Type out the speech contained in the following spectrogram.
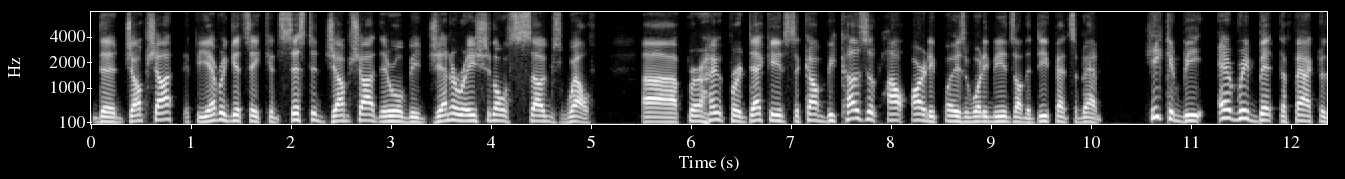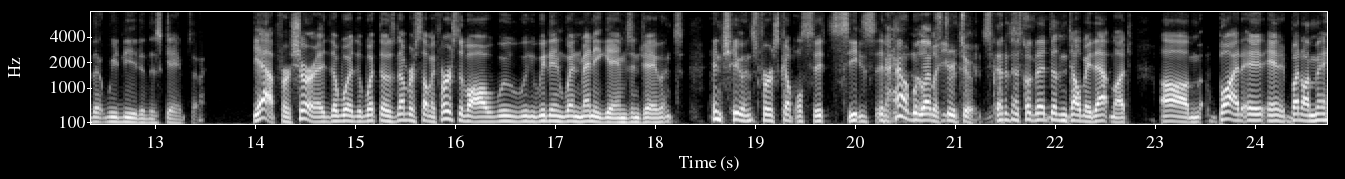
the jump shot, if he ever gets a consistent jump shot, there will be generational Suggs wealth uh, for for decades to come because of how hard he plays and what he means on the defensive end. He can be every bit the factor that we need in this game tonight. Yeah, for sure. What, what those numbers tell me. First of all, we, we, we didn't win many games in Jalen's in Jalen's first couple se- seasons. well, that's true too. so that doesn't tell me that much. Um, but it, it, but I'm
